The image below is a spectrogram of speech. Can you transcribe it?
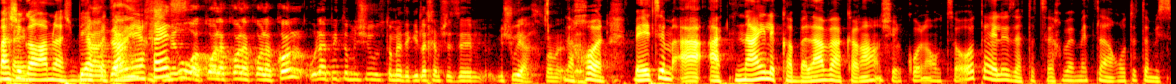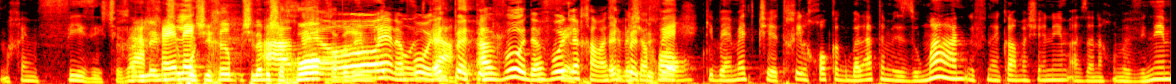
מה שגרם להשביח את ועדיין הנכס. תשמרו הכל, הכל, הכל, הכל, אולי פתאום מישהו מישהו, זאת אומרת, יגיד לכם שזה משוייך. נכון. בעצם התנאי לקבלה והכרה של כל ההוצאות האלה, זה אתה צריך באמת להראות את המסמכים פיזית, שזה חלילה החלק... מישהו פה שחרר, שילם בשחור, חברים. אין, אבוד. מודע. אין פתק. אבוד, אבוד. לך מה. שבשחור. כי באמת כשהתחיל חוק הגבלת המזומן לפני כמה שנים, אז אנחנו מבינים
